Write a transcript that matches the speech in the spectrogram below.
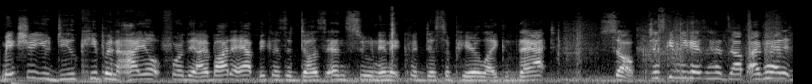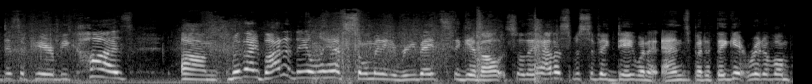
Make sure you do keep an eye out for the Ibotta app because it does end soon and it could disappear like that. So, just giving you guys a heads up, I've had it disappear because um, with Ibotta, they only have so many rebates to give out, so they have a specific day when it ends, but if they get rid of them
